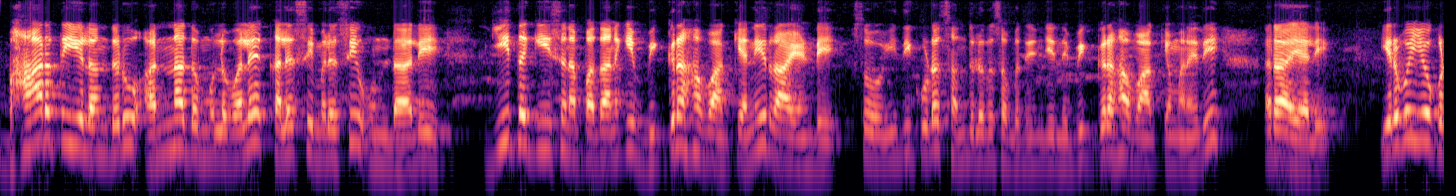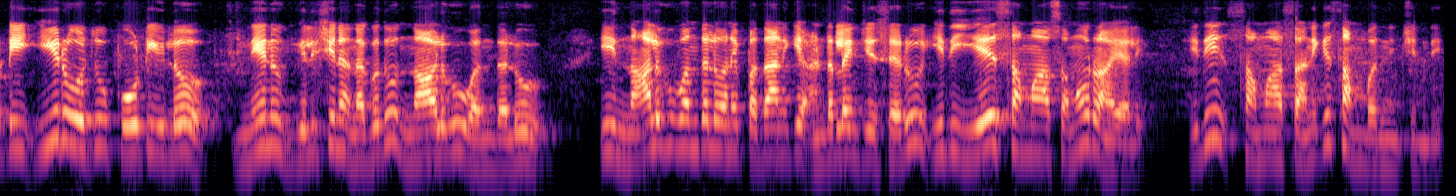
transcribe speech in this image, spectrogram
భారతీయులందరూ అన్నదమ్ముల వలె కలిసిమెలిసి ఉండాలి. గీత గీసిన పదానికి విగ్రహ వాక్యాన్ని రాయండి. సో ఇది కూడా సందులకు సంబంధించింది. విగ్రహ వాక్యం అనేది రాయాలి. ఇరవై ఒకటి ఈరోజు పోటీలో నేను గెలిచిన నగదు నాలుగు వందలు. ఈ నాలుగు వందలు అనే పదానికి అండర్లైన్ చేశారు. ఇది ఏ సమాసమో రాయాలి. ఇది సమాసానికి సంబంధించింది.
